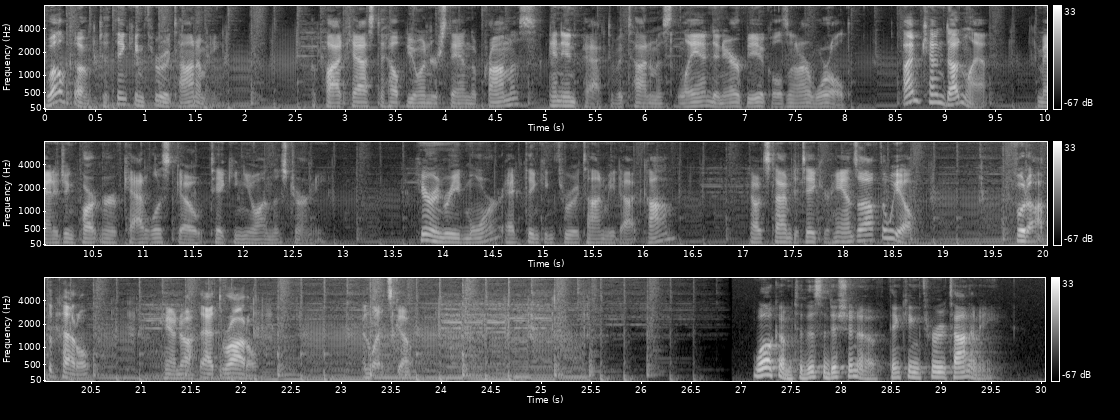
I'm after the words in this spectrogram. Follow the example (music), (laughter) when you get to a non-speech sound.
Welcome to Thinking Through Autonomy, a podcast to help you understand the promise and impact of autonomous land and air vehicles in our world. I'm Ken Dunlap, managing partner of Catalyst Go, taking you on this journey. Hear and read more at thinkingthroughautonomy.com. Now it's time to take your hands off the wheel, foot off the pedal, hand off that throttle, and let's go. Welcome to this edition of Thinking Through Autonomy.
